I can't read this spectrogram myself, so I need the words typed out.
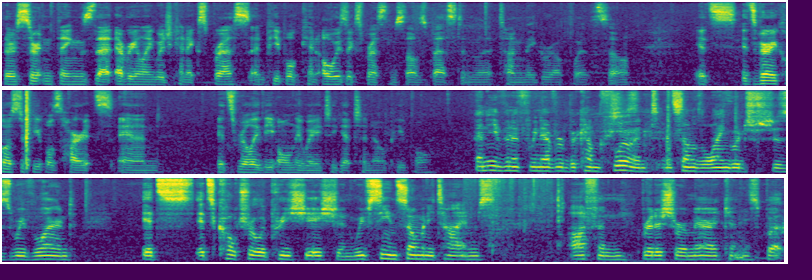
there's certain things that every language can express, and people can always express themselves best in the tongue they grew up with. So it's it's very close to people's hearts, and it's really the only way to get to know people. And even if we never become fluent in some of the languages we've learned, it's it's cultural appreciation. We've seen so many times, often British or Americans, but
